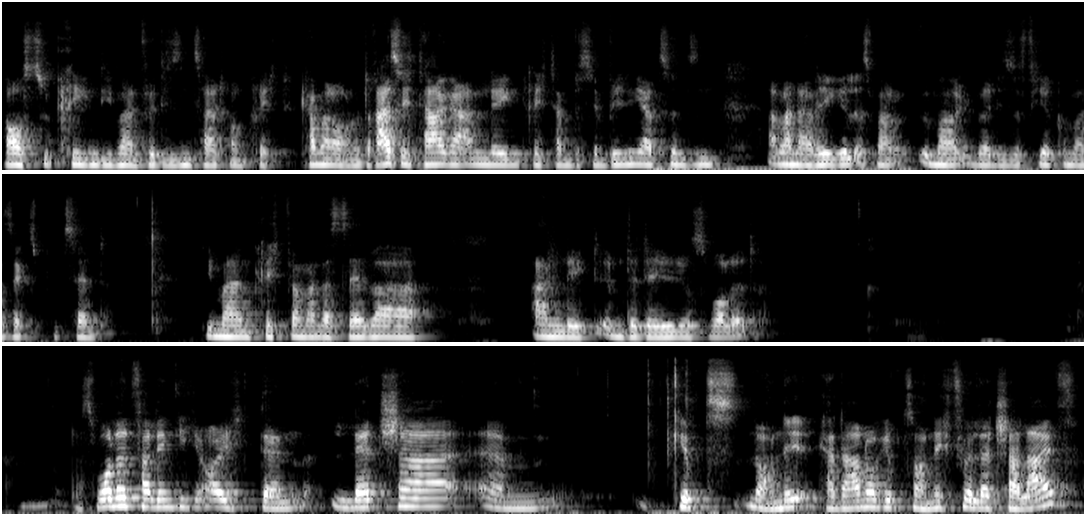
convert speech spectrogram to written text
rauszukriegen, die man für diesen Zeitraum kriegt. Kann man auch nur 30 Tage anlegen, kriegt dann ein bisschen weniger Zinsen, aber in der Regel ist man immer über diese 4,6 Prozent, die man kriegt, wenn man das selber anlegt im Dedelius Wallet. Das Wallet verlinke ich euch, denn Ledger ähm, gibt es noch nicht, Cardano gibt es noch nicht für Ledger Live.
